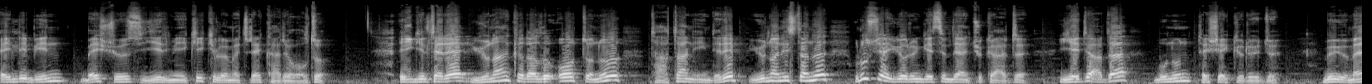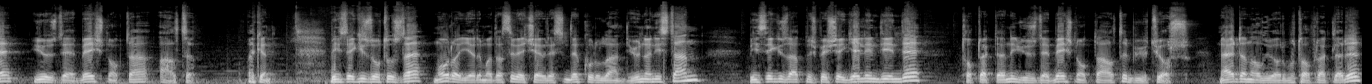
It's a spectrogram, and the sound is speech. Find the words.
50.522 kilometre kare oldu. İngiltere Yunan kralı Otto'nu tahttan indirip Yunanistan'ı Rusya yörüngesinden çıkardı. 7 ada bunun teşekkürüydü. Büyüme %5.6. Bakın 1830'da Mora Yarımadası ve çevresinde kurulan Yunanistan 1865'e gelindiğinde topraklarını %5.6 büyütüyor. Nereden alıyor bu toprakları?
